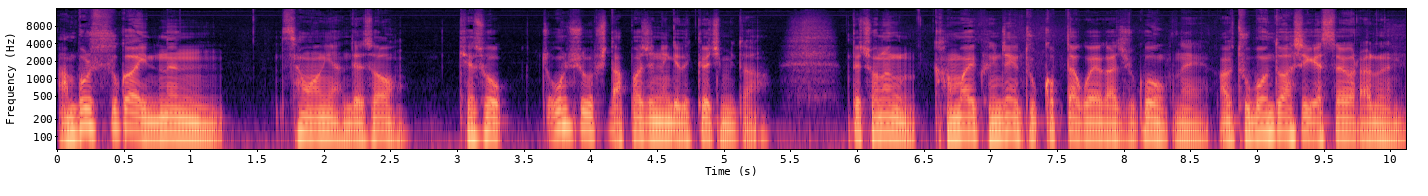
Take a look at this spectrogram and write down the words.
안 볼 수가 있는 상황이 안 돼서 계속 조금씩 조금씩 나빠지는 게 느껴집니다. 근데 저는 각막이 굉장히 두껍다고 해가지고 네, 아, 두 번도 하시겠어요라는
